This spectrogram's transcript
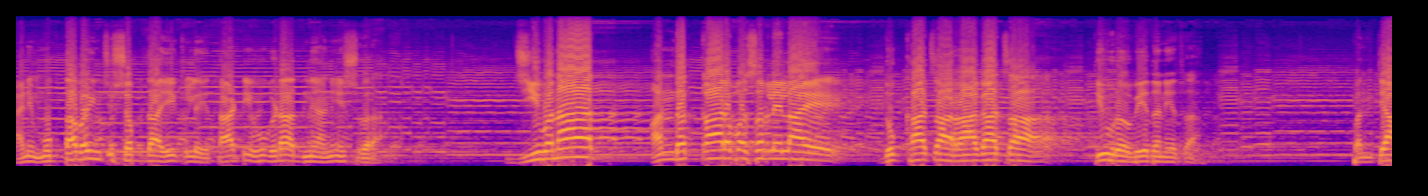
आणि मुक्ताबाईंचे शब्द ऐकले ताटी उघडा ज्ञानेश्वरा. जीवनात अंधकार पसरलेला आहे दुःखाचा रागाचा तीव्र वेदनेचा. पण त्या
